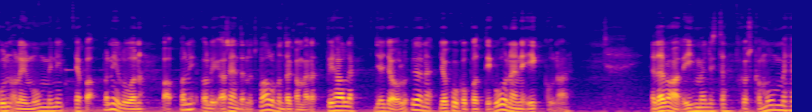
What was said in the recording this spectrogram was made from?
Kun olin mummini ja pappani luona, pappani oli asentanut valvontakamerat pihalle ja jouluyönä joku kopotti huoneeni ikkunaan. Ja tämä on ihmeellistä, koska mummi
